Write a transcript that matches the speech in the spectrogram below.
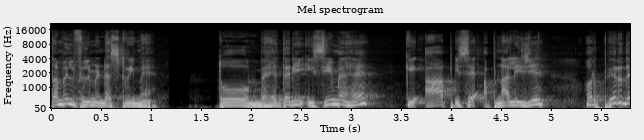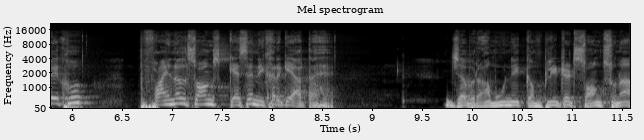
तमिल फ़िल्म इंडस्ट्री में। तो बेहतरी इसी में है कि आप इसे अपना लीजिए और फिर देखो, फाइनल सॉन्ग्स कैसे निखर के आता है। जब रामू ने कंप्लीटेड सॉन्ग सुना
